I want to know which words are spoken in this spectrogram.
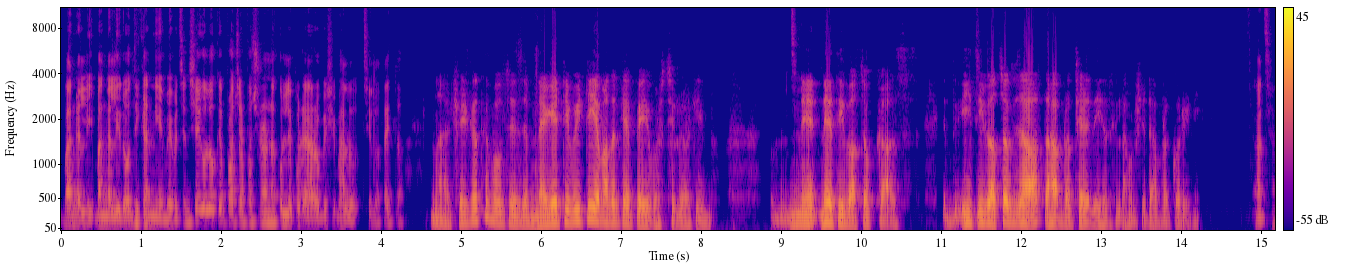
বাঙালি বাঙালির অধিকার নিয়ে ভেবেছেন সেগুলোকে প্রচার প্রচারণা করলে পরে আরও বেশি ভালো ছিল তাই তো? না সেই কথা বলছি যে নেগেটিভিটি আমাদেরকে পেয়ে বসছিল আর কি নেতিবাচক কাজ। কিন্তু ইতিবাচক যা তা আমরা ছেড়ে দিয়েছিলাম সেটা আমরা করিনি। আচ্ছা।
